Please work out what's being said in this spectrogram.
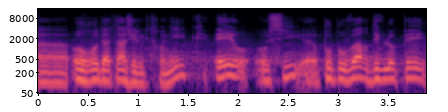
euh, horodatage électronique, et aussi euh, pour pouvoir développer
